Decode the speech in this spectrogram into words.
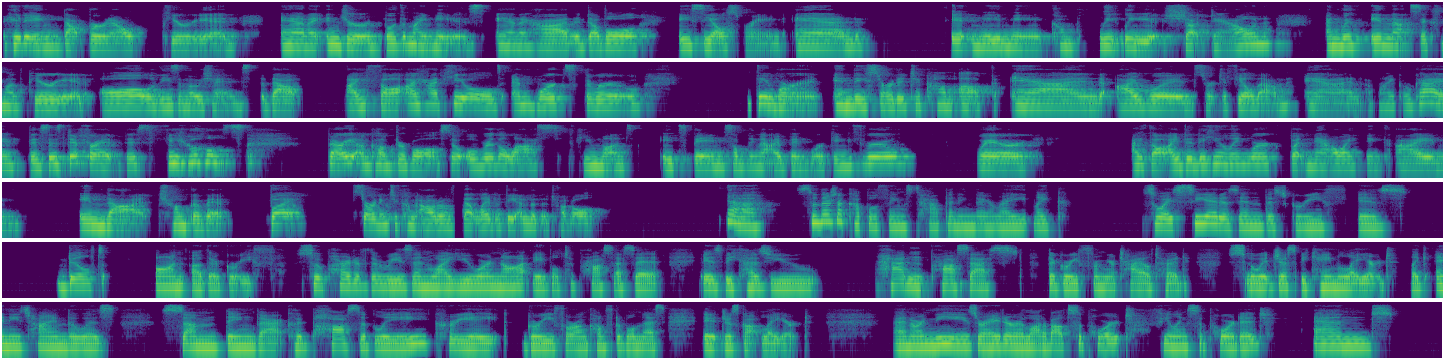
hitting that burnout period and I injured both of my knees and I had a double ACL sprain and it made me completely shut down. And within that six month period, all of these emotions that I thought I had healed and worked through they weren't and they started to come up and i would start to feel them and i'm like okay this is different. This feels very uncomfortable. So over the last few months it's been something that i've been working through where i thought i did the healing work but now i think i'm in that chunk of it but starting to come out of that light at the end of the tunnel. Yeah so there's a couple things happening there, right? Like, so I see it as in this grief is built on other grief. So part of the reason why you are not able to process it is because you hadn't processed the grief from your childhood. So it just became layered. Like anytime there was something that could possibly create grief or uncomfortableness, it just got layered. And our knees, right, are a lot about support, feeling supported. And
